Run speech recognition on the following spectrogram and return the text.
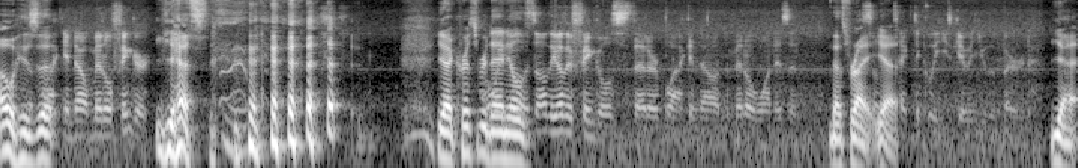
Oh, his uh, Blackened out middle finger. yes, yeah, Christopher Daniels. It's all the other fingers that are blackened out, and the middle one isn't. That's right. So Yeah. Technically, he's giving you the bird. Yeah,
